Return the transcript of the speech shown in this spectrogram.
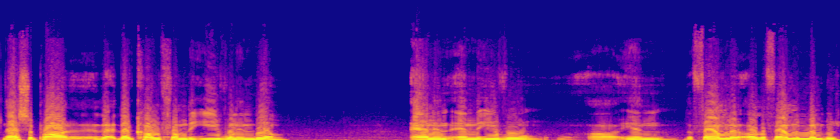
That's the part that that comes from the evil in them, and in and the evil uh, in the family, other family members,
